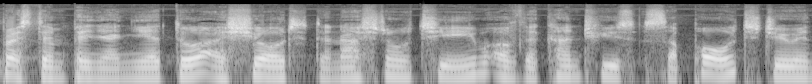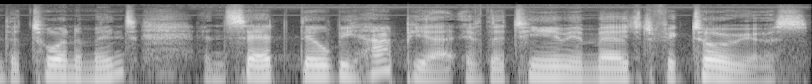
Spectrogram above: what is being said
President Peña Nieto assured the national team of the country's support during the tournament and said they will be happier if the team emerged victorious.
